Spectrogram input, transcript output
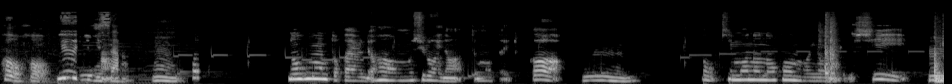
ほうほう。ゆうじさん。うん。の本とか読んで、ああ、面白いなって思ったりとか、うん。そう、着物の本も読んでるし、うん。まあ、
